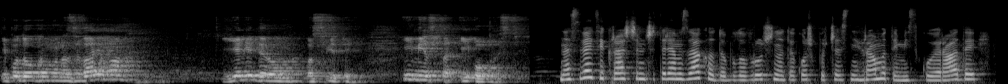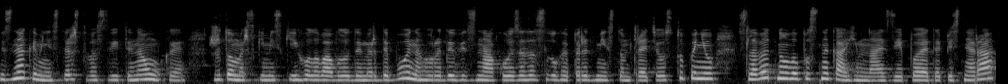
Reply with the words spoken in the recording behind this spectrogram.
і по-доброму називаємо, є лідером освіти і міста, і області. На святі кращим вчителям закладу було вручено також почесні грамоти міської ради, відзнаки Міністерства освіти і науки. Житомирський міський голова Володимир Дебуй нагородив відзнакою за заслуги перед містом третього ступеню славетного випускника гімназії, поета-пісняра,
